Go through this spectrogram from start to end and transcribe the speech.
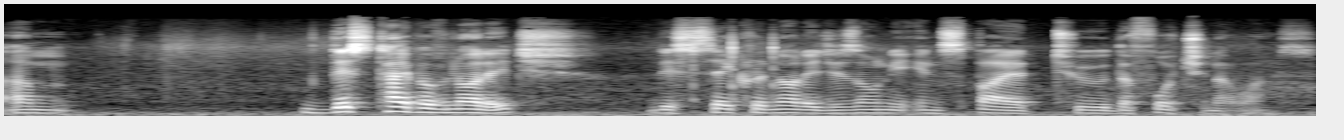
um, this type of knowledge, this sacred knowledge is only inspired to the fortunate ones.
